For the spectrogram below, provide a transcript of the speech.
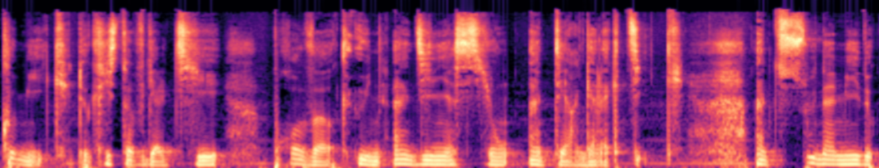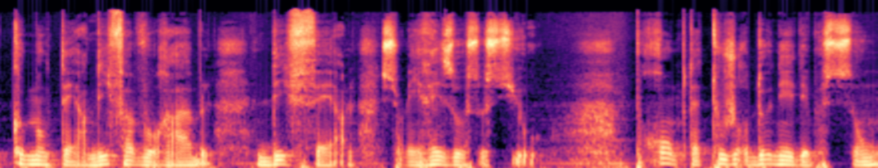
comique de Christophe Galtier provoque une indignation intergalactique. Un tsunami de commentaires défavorables déferle sur les réseaux sociaux. Prompte à toujours donner des leçons,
